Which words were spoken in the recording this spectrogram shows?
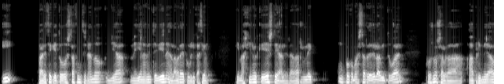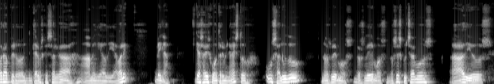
y parece que todo está funcionando ya medianamente bien a la hora de publicación. Imagino que este, al grabarle un poco más tarde de lo habitual, pues no salga a primera hora, pero intentaremos que salga a mediodía, ¿vale? Venga, ya sabéis cómo termina esto. Un saludo, nos vemos, nos leemos, nos escuchamos. Adiós.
